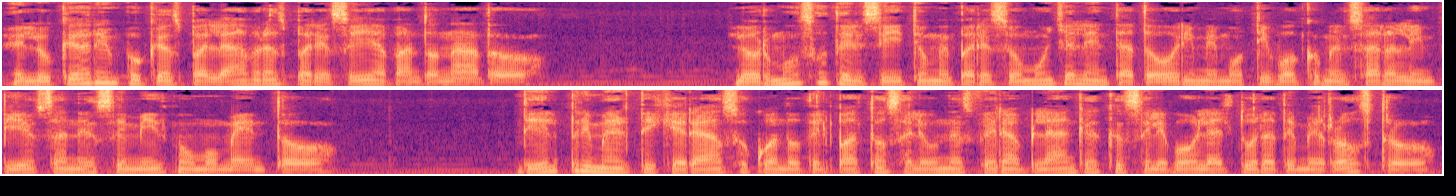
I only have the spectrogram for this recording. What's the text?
El lugar en pocas palabras parecía abandonado. Lo hermoso del sitio me pareció muy alentador y me motivó a comenzar la limpieza en ese mismo momento. Di el primer tijerazo cuando del pato salió una esfera blanca que se elevó a la altura de mi rostro.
